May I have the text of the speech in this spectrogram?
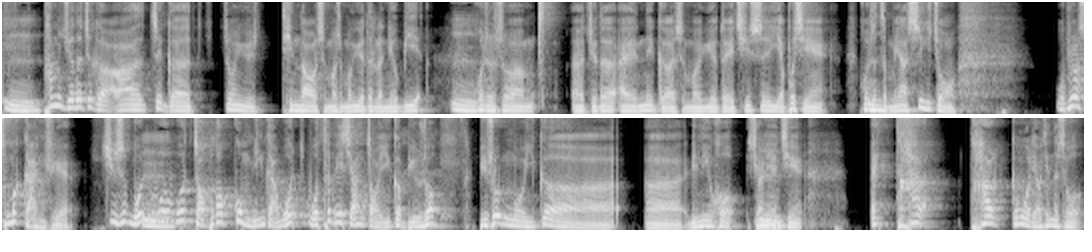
嗯。他们觉得这个啊，这个终于听到什么什么乐队了，牛逼，嗯，或者说呃，觉得哎那个什么乐队其实也不行，或者怎么样，是一种我不知道什么感觉。就是我我我找不到共鸣感，我我特别想找一个，比如说，比如说某一个呃零零后小年轻，哎，他他跟我聊天的时候，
